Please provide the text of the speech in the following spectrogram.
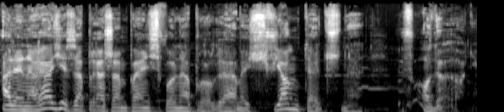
Ale na razie zapraszam Państwa na programy świąteczne w Odoronie.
